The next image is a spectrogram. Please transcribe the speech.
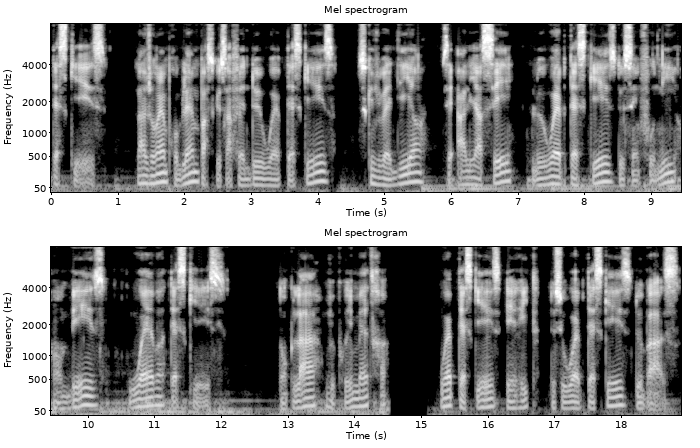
testcase. Là, j'aurai un problème parce que ça fait deux web testcase. Ce que je vais dire, c'est aliaser le web testcase de Symfony en base web testcase. Donc là, je pourrais mettre web test case hérite de ce web test case de base.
